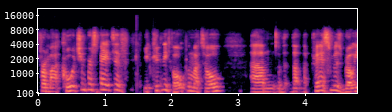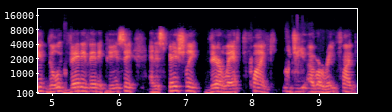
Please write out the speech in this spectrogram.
from a coaching perspective, you couldn't fault them at all. Um, the, the pressing was brilliant. They looked very, very pacey, and especially their left flank, e.g., our right flank.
